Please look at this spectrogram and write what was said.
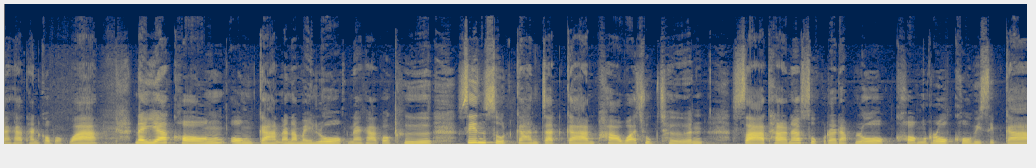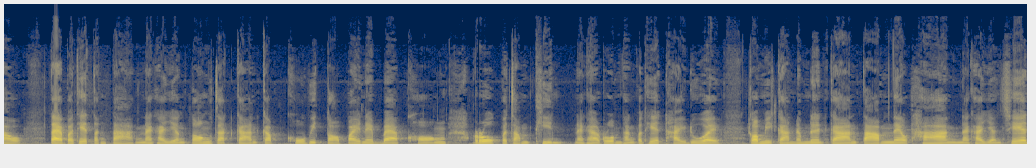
นะคะท่านก็บอกว่า ในยะขององค์การอนามัยโลกนะคะก็คือสิ้นสุดการจัดการภาวะฉุกเฉิน สาธารณสุขระดับโลกของโรคโควิด -19 แต่ประเทศต่างๆนะคะยังต้องจัดการกับโควิด ต่อไปในแบบของโรคประจำถิ่นนะคะรวมทั้งประเทศไทยด้วย ก็็มีการดำเนินการตามแนวทางนะคะ อย่างเช่น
